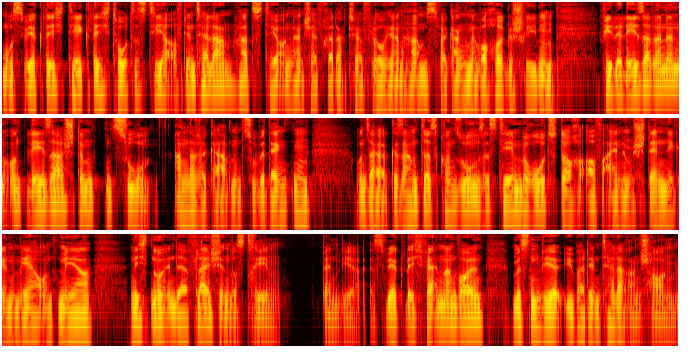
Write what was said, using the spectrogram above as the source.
Muss wirklich täglich totes Tier auf den Teller? hat T-Online-Chefredakteur Florian Harms vergangene Woche geschrieben. Viele Leserinnen und Leser stimmten zu, andere gaben zu bedenken, unser gesamtes Konsumsystem beruht doch auf einem ständigen Mehr und Mehr, nicht nur in der Fleischindustrie. Wenn wir es wirklich verändern wollen, müssen wir über den Tellerrand schauen.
